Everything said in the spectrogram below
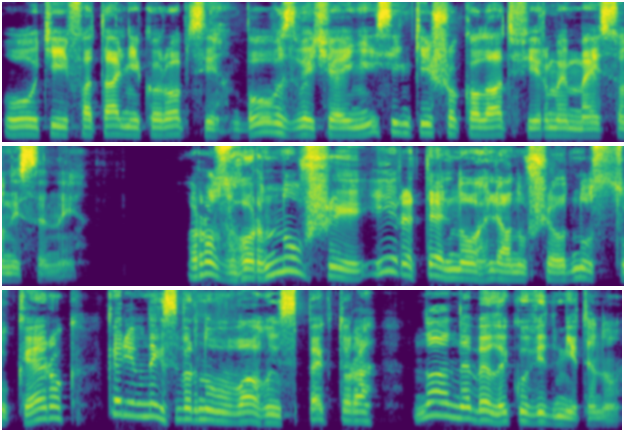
У тій фатальній коробці був звичайнісінький шоколад фірми Мейсон і сини. Розгорнувши і ретельно оглянувши одну з цукерок, керівник звернув увагу інспектора на невелику відмітину.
